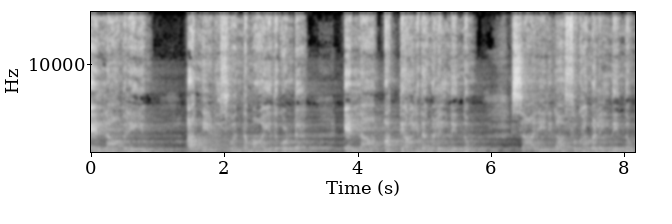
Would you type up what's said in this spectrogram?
എല്ലാവരെയും അങ്ങയുടെ സ്വന്തമായതുകൊണ്ട് എല്ലാ അത്യാഹിതങ്ങളിൽ നിന്നും ശാരീരിക അസുഖങ്ങളിൽ നിന്നും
